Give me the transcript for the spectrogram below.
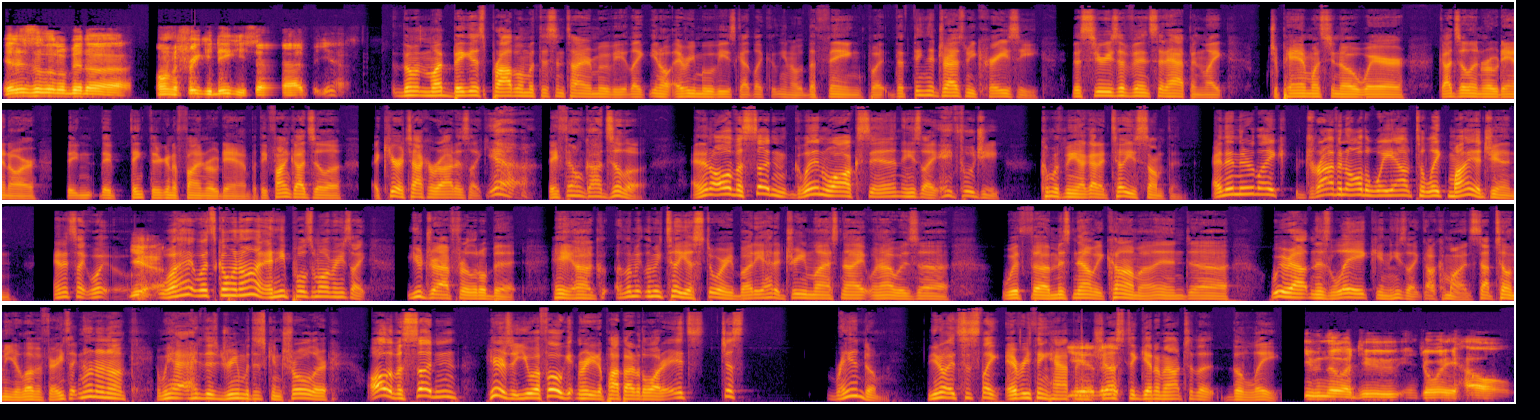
It is a little bit uh on the freaky deaky side, but yeah. the, my biggest problem with this entire movie, like you know, every movie's got like you know the thing, but the thing that drives me crazy, the series of events that happen, like Japan wants to know where Godzilla and Rodan are. They they think they're gonna find Rodan, but they find Godzilla. Akira Takarada is like, yeah, they found Godzilla, and then all of a sudden, Glenn walks in and he's like, hey Fuji, come with me, I gotta tell you something. And then they're like driving all the way out to Lake Myojin. And it's like, what? Yeah. What? What's going on? And he pulls him over. And he's like, "You drive for a little bit. Hey, uh, let me let me tell you a story, buddy. I had a dream last night when I was uh, with uh, Miss Namikawa, and uh, we were out in this lake. And he's like, "Oh, come on, stop telling me your love affair." He's like, "No, no, no." And we had, had this dream with this controller. All of a sudden, here's a UFO getting ready to pop out of the water. It's just random. You know, it's just like everything happened Yeah, just to get him out to the the lake. Even though I do enjoy how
